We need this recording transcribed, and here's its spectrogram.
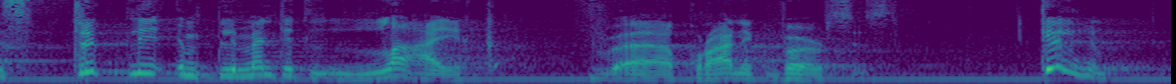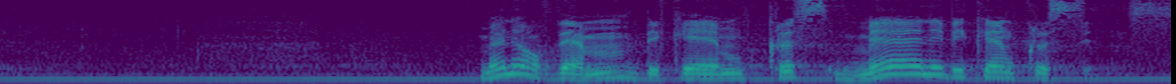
strictly implemented like uh, Quranic verses. Kill him. Many of them became Christ- many became Christians.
